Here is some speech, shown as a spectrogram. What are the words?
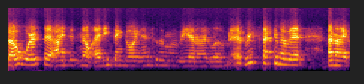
so worth it. I didn't know anything going into the movie, and I loved every second of it. And I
